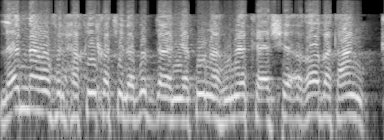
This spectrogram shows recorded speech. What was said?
لأنه في الحقيقة لابد أن يكون هناك أشياء غابت عنك.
